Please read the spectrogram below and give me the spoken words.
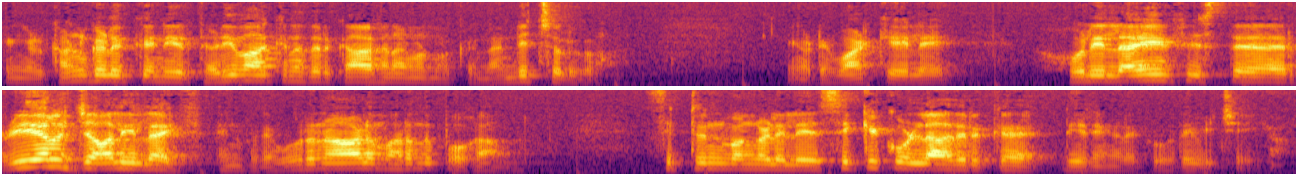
எங்கள் கண்களுக்கு நீர் தெளிவாக்கினதற்காக நாங்கள் உனக்கு நன்றி சொல்கிறோம். எங்களுடைய வாழ்க்கையிலே holy life is the real jolly life என்பதை ஒரு நாளும் மறந்து போகாமல் சிற்றின்பங்களிலே சிக்கிக்கொள்ளாதிருக்க நீர் எங்களுக்கு உதவி செய்யும்.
